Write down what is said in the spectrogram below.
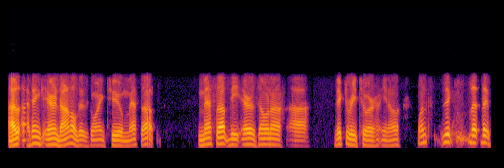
I, I think Aaron Donald is going to mess up, mess up the Arizona uh, victory tour. You know, once the, the the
